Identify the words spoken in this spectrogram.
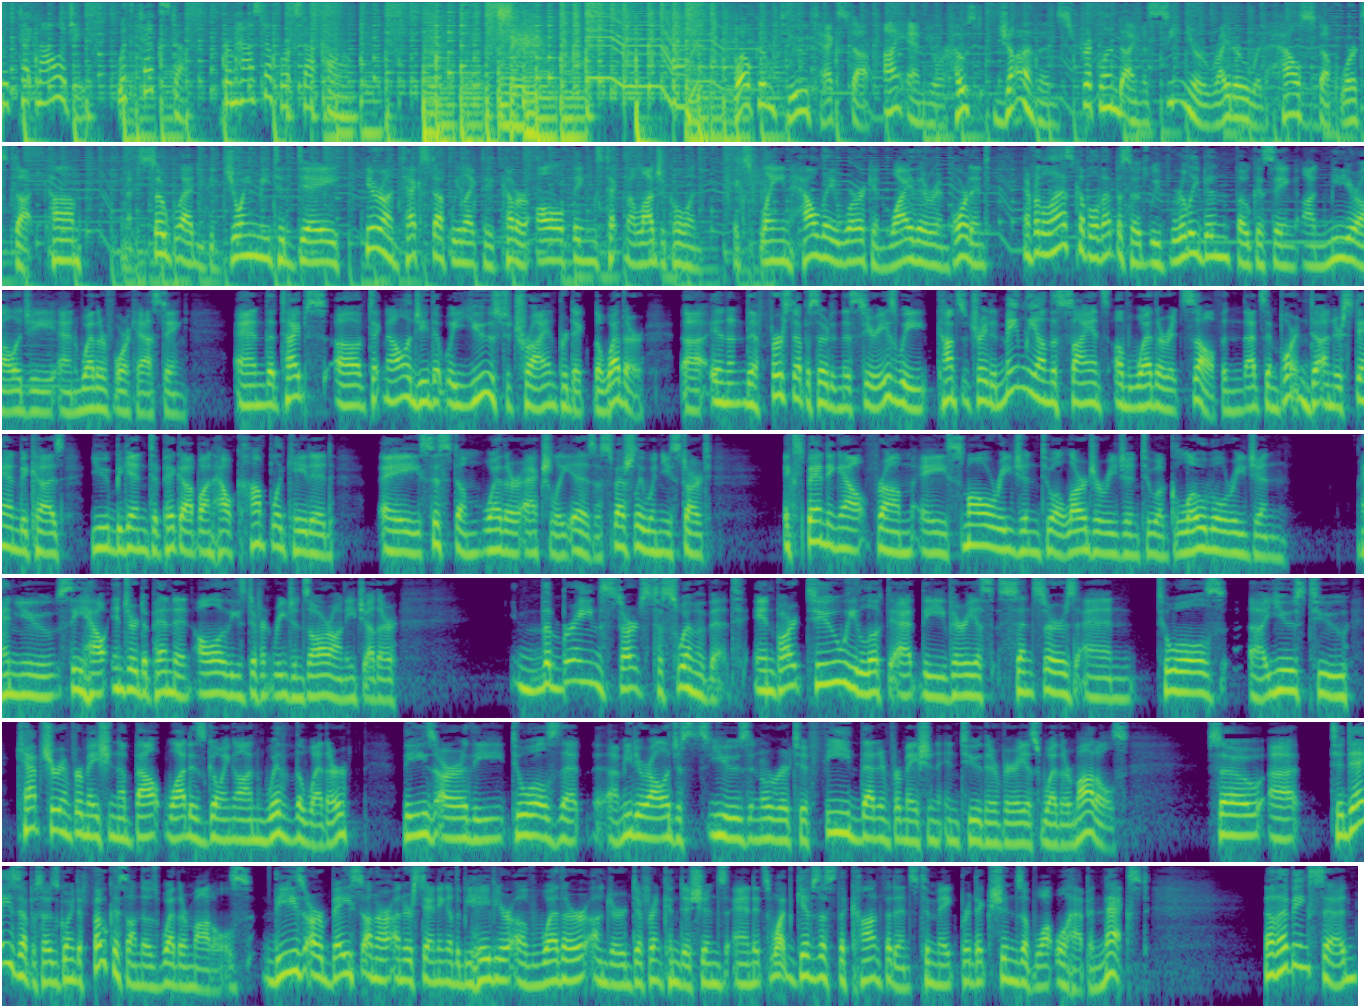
with technology with Tech Stuff from HowStuffWorks.com. Welcome to Tech Stuff. I am your host, Jonathan Strickland. I'm a senior writer with HowStuffWorks.com, and I'm so glad you could join me today. Here on Tech Stuff, we like to cover all things technological and explain how they work and why they're important. And for the last couple of episodes, we've really been focusing on meteorology and weather forecasting and the types of technology that we use to try and predict the weather. Uh, in the first episode in this series, we concentrated mainly on the science of weather itself. And that's important to understand because you begin to pick up on how complicated a system weather actually is, especially when you start expanding out from a small region to a larger region to a global region and you see how interdependent all of these different regions are on each other, the brain starts to swim a bit. In part two, we looked at the various sensors and tools uh, used to capture information about what is going on with the weather. These are the tools that uh, meteorologists use in order to feed that information into their various weather models. So, uh, today's episode is going to focus on those weather models. These are based on our understanding of the behavior of weather under different conditions, and it's what gives us the confidence to make predictions of what will happen next. Now, that being said,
